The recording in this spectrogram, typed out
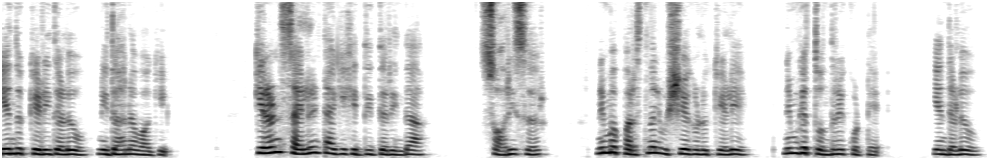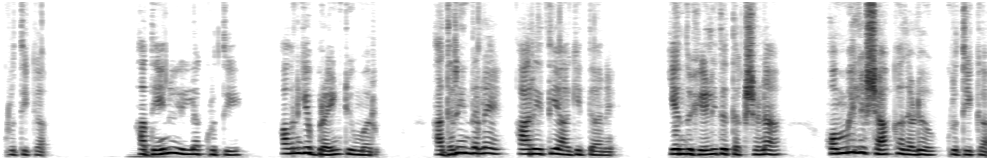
ಎಂದು ಕೇಳಿದಳು ನಿಧಾನವಾಗಿ. ಕಿರಣ್ ಸೈಲೆಂಟ್ ಆಗಿ ಇದ್ದಿದ್ದರಿಂದ, ಸಾರಿ ಸರ್, ನಿಮ್ಮ ಪರ್ಸ್ನಲ್ ವಿಷಯಗಳು ಕೇಳಿ ನಿಮಗೆ ತೊಂದರೆ ಕೊಟ್ಟೆ, ಎಂದಳು ಕೃತಿಕಾ. ಅದೇನೂ ಇಲ್ಲ ಕೃತಿ, ಅವನಿಗೆ ಬ್ರೈನ್ ಟ್ಯೂಮರ್, ಅದರಿಂದಲೇ ಆ ರೀತಿ ಆಗಿದ್ದಾನೆ, ಎಂದು ಹೇಳಿದ ತಕ್ಷಣ ಒಮ್ಮೆಲೆ ಶಾಕ್ ಆದಳು ಕೃತಿಕಾ.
